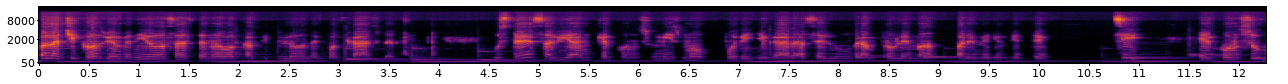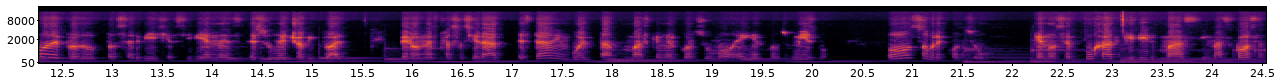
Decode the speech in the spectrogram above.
Hola chicos, bienvenidos a este nuevo capítulo de Podcast Verde. ¿Ustedes sabían que el consumismo puede llegar a ser un gran problema para el medio ambiente? Sí, el consumo de productos, servicios y bienes es un hecho habitual, pero nuestra sociedad está envuelta más que en el consumo en el consumismo o sobreconsumo, que nos empuja a adquirir más y más cosas.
